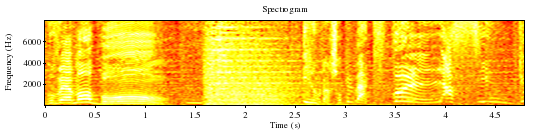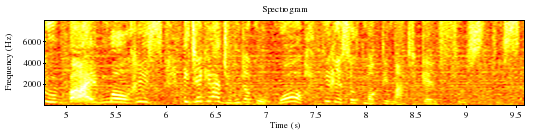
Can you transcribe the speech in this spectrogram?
Gouvernement bon. Inondation publique, feu, Lassine, Dubaï, Maurice. Et j'ai qu'il y a du monde quoi qui réchauffement climatique est frustré ça.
